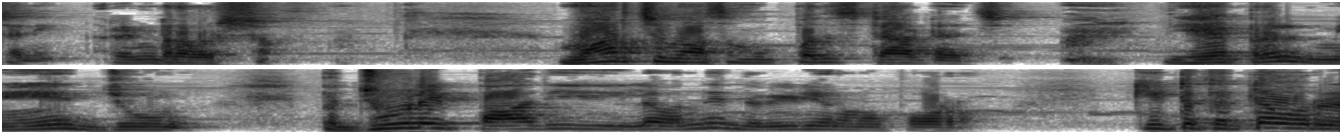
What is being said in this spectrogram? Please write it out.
சனி ரெண்டரை வருஷம். மார்ச் மாசம் முப்பது ஸ்டார்ட் ஆச்சு. April May June. இப்ப ஜூலை பாதியில வந்து இந்த வீடியோ நம்ம போடுறோம். கிட்டத்தட்ட ஒரு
